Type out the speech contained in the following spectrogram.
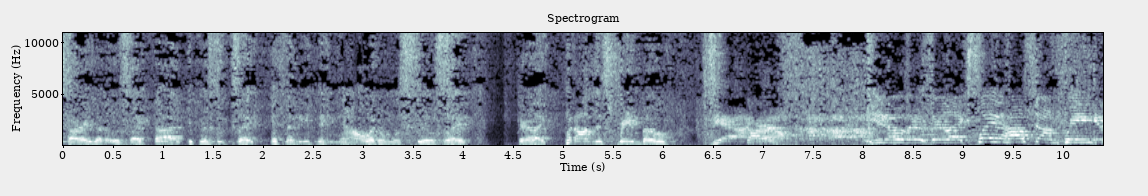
sorry that it was like that because it's like, if anything, now it almost feels like they're like, put on this rainbow Yeah, scarf. know. You know, they're, they're like, slay the house down, queen, get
